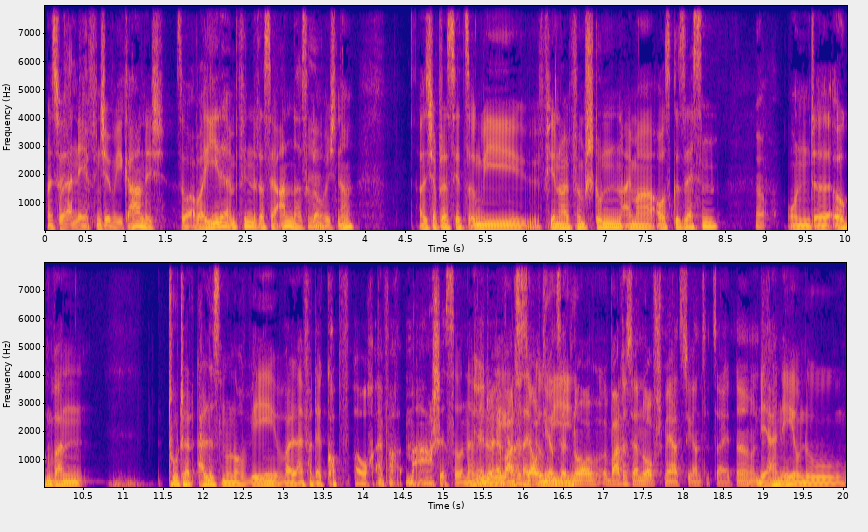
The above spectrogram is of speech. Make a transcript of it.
Meinst du, ja, nee, finde ich irgendwie gar nicht. So, aber jeder empfindet das ja anders, glaube ich, ne? Also ich habe das jetzt irgendwie viereinhalb, fünf Stunden einmal ausgesessen. Ja. Und äh, irgendwann tut halt alles nur noch weh, weil einfach der Kopf auch einfach im Arsch ist. So, ne? Ja, Wenn du die erwartest ja auch die ganze Zeit nur, wartest ja nur auf Schmerz die ganze Zeit, ne? Und Ja, nee, und du,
